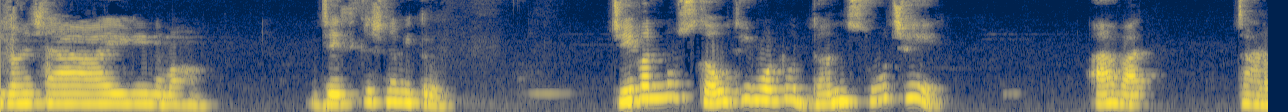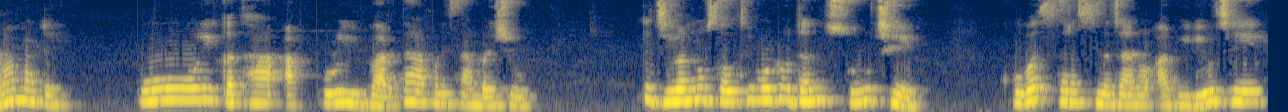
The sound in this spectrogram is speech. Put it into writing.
ગણેશાય નમઃ. જય શ્રી કૃષ્ણ મિત્રો. જીવનનું સૌથી મોટું ધન શું છે? આ વાત જાણવા માટે પૂરી કથા, આ પૂરી વાર્તા આપણે સાંભળીશું કે જીવનનું સૌથી મોટું ધન શું છે? ખૂબ જ સરસ મજાનો આ વીડિયો છે.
